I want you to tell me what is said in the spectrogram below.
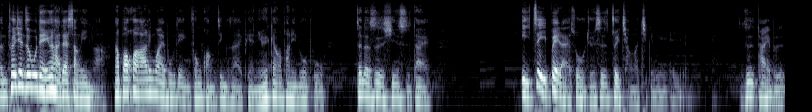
很推荐这部电影，因为还在上映啦。那包括他另外一部电影《疯狂竞赛片》，你会看到帕尼洛普真的是新时代以这一辈来说，我觉得是最强的几个女演员。只是她也不是，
